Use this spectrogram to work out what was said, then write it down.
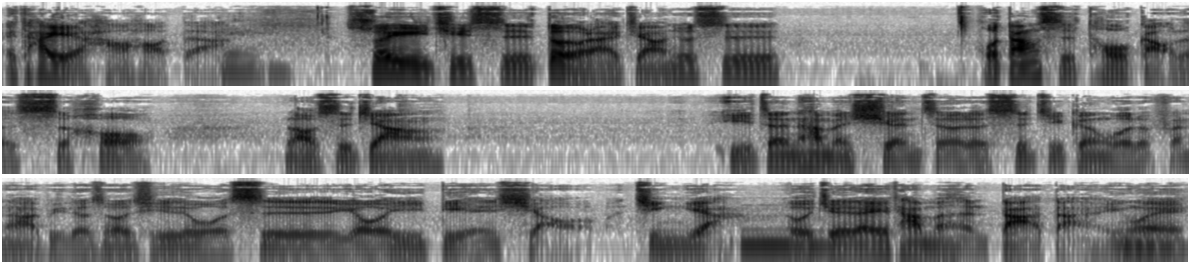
哎、他也好好的啊。所以其实对我来讲，就是我当时投稿的时候，老实讲。以真他们选择了四季跟我的粉蜡笔的时候，其实我是有一点小惊讶。嗯、我觉得哎、欸，他们很大胆，因为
